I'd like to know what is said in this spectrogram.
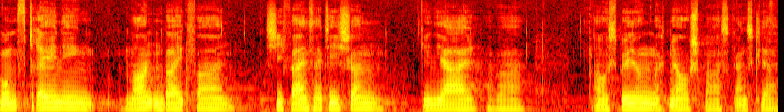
Rumpftraining, Mountainbike fahren. Skifahren ist natürlich schon genial, aber Ausbildung macht mir auch Spaß, ganz klar.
